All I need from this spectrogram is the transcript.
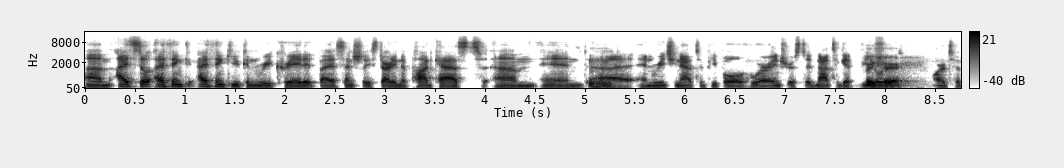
um, I still I think I think you can recreate it by essentially starting a podcast um, and mm-hmm. uh, and reaching out to people who are interested, not to get viewers sure. or to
